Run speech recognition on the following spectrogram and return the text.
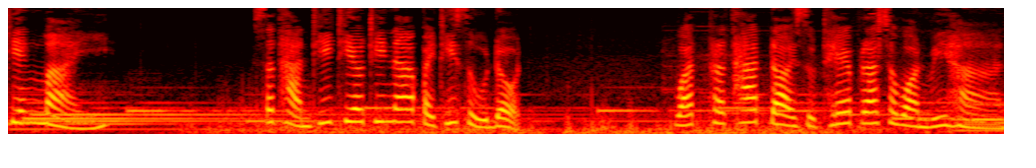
ชียงใหม่ สถานที่เที่ยวที่น่าไปที่สูดด วัดพระธาตุดอยสุเทพราชวรวิหาร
